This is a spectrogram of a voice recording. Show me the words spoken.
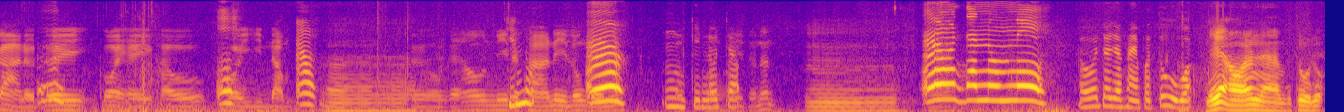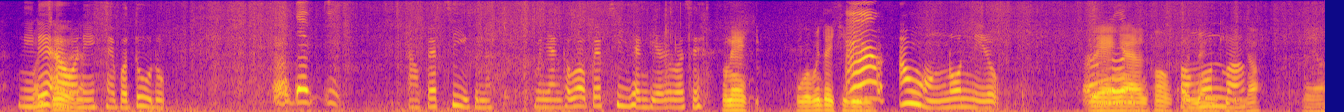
ก้าเลยเลยปล่อยให้เขาปล่อยอินดำเออเออของแกเอานี่ราคานี่ลงไปอืมกินรถจับตัวนั้นอืมเอาแต่นมนี่โอ้เจ้าอยากให้ประตูบ่เดี๋ยวเอานั่นน่ะประตูลูกนี่ได้เอาอันนี้ให้ประตูลูกเอาแต่อีกเอาเป๊ปซี่พุ่นน่ะมันยังเขาว่าเป๊ปซี่อย่างเดียวเลยว่าเซ็นพวกนี้หัวไม่ได้คิดเอาเอ้าของนนท์นี่ลูก แรงงานพ่อของนุ่นบ่เนาะ แล้ว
